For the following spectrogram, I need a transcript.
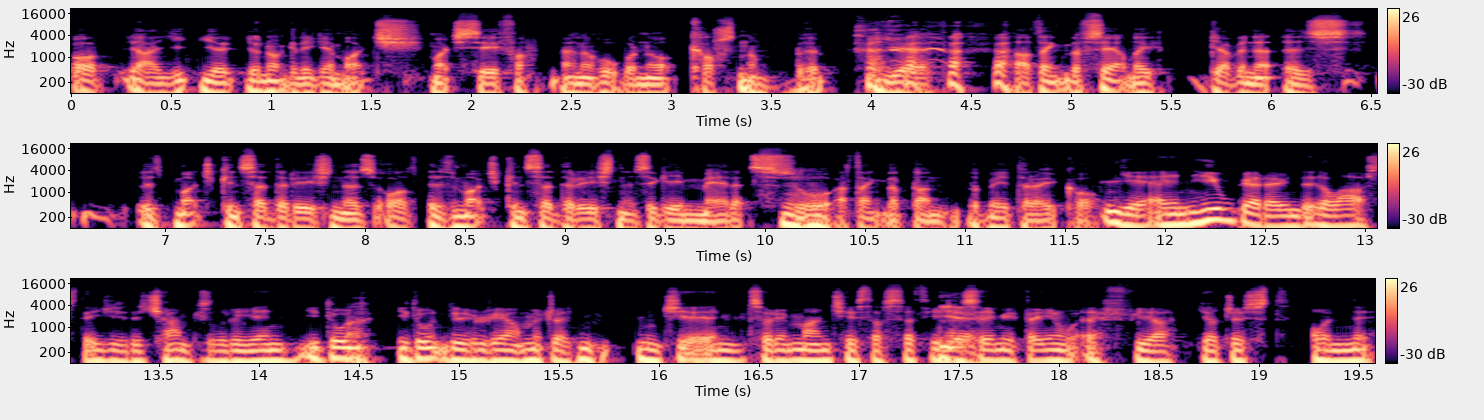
Oh, yeah, you're not going to get much much safer. And I hope we're not cursing them. But yeah, I think they've certainly given it as as much consideration as or as much consideration as the game merits. So mm-hmm. I think they've done they've made the right call. Yeah, and he'll be around at the last stage of the Champions League again. You don't Aye. you don't do Real Madrid and, and sorry Manchester City in yeah. the semi final if you're you're just on the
